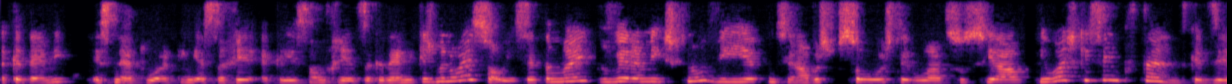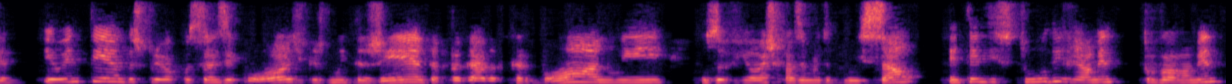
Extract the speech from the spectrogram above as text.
académico, esse networking, essa re, a criação de redes académicas, mas não é só isso, é também rever amigos que não via, conhecer novas pessoas, ter o lado social. Eu acho que isso é importante, quer dizer, eu entendo as preocupações ecológicas de muita gente, a pagada de carbono e os aviões que fazem muita poluição, entende isso tudo e realmente, provavelmente,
